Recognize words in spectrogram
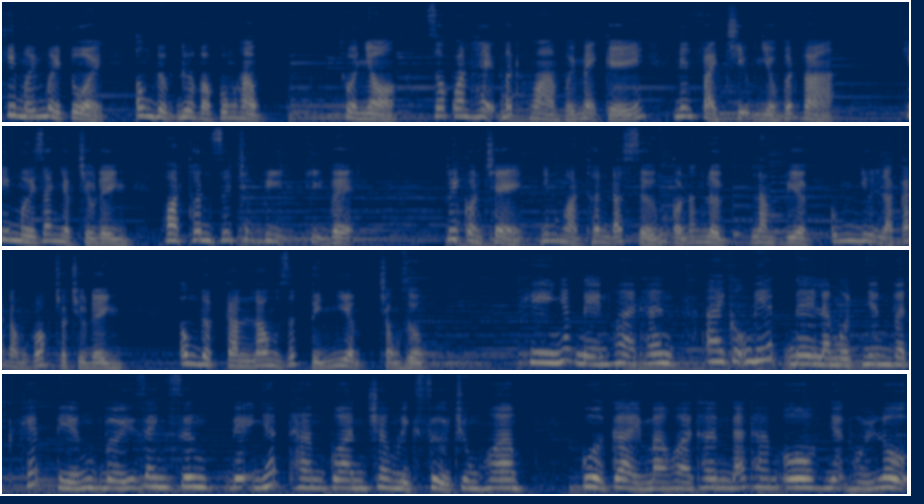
khi mới 10 tuổi, ông được đưa vào cung học. Thuở nhỏ, do quan hệ bất hòa với mẹ kế nên phải chịu nhiều vất vả. Khi mới gia nhập triều đình, Hòa Thân giữ chức vị thị vệ. Tuy còn trẻ nhưng Hòa Thân đã sớm có năng lực làm việc cũng như là các đóng góp cho triều đình. Ông được Càn Long rất tín nhiệm, trọng dụng. Khi nhắc đến Hòa Thân, ai cũng biết đây là một nhân vật khét tiếng với danh xưng đệ nhất tham quan trong lịch sử Trung Hoa. Của cải mà Hòa Thân đã tham ô, nhận hối lộ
